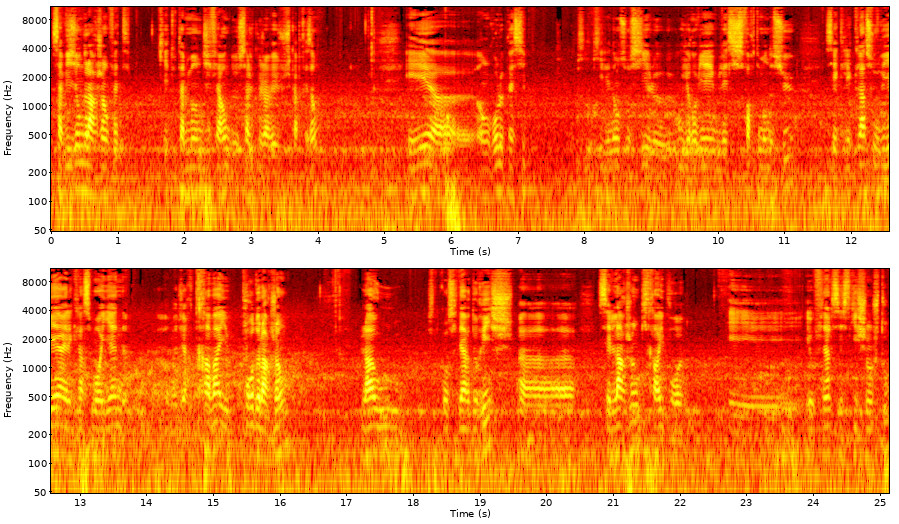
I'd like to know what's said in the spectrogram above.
sa vision de l'argent en fait, qui est totalement différente de celle que j'avais jusqu'à présent. Et euh, en gros, le principe qu'il énonce aussi, où il revient, où il insiste fortement dessus, c'est que les classes ouvrières et les classes moyennes, on va dire, travaillent pour de l'argent, là où ce qu'ils considèrent de riches, euh, c'est l'argent qui travaille pour eux. Et, au final, c'est ce qui change tout.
